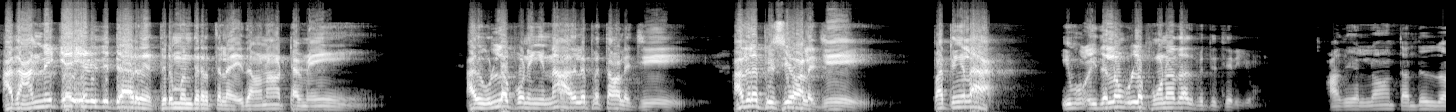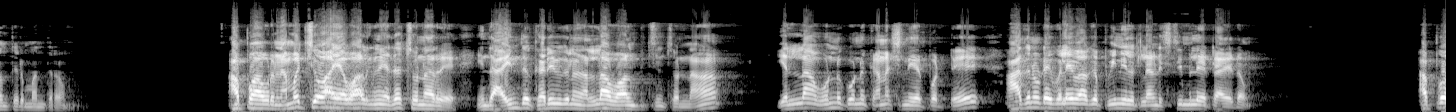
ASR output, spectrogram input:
அது அன்னைக்கே எழுதிட்டாரு திருமந்திரத்தில். இது அனாட்டமி. அது உள்ள போனீங்கன்னா அதுல பெத்தாலஜி அதுல பிசியாலஜி பார்த்தீங்களா இவ் இதெல்லாம் உள்ள போனாதான் அதை பற்றி தெரியும். அதையெல்லாம் தந்ததுதான் திருமந்திரம். அப்போ அவர் நமச்சிவாய வாழ்க்கை எதை சொன்னார்? இந்த ஐந்து கருவிகளும் நல்லா வாழ்ந்துச்சுன்னு சொன்னால் எல்லாம் ஒன்றுக்கு ஒன்று கனெக்ஷன் ஏற்பட்டு அதனுடைய விளைவாக பீனியல் கிளாண்ட் ஸ்டிமுலேட் ஆகிடும் அப்போ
